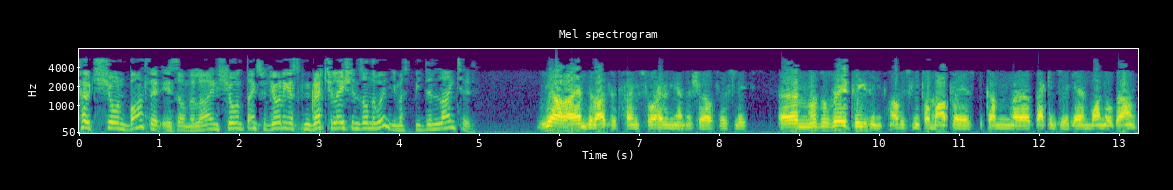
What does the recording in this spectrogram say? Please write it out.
coach Shaun Bartlett is on the line. Shaun, thanks for joining us. Congratulations on the win. You must be delighted. Yeah, I am delighted. Thanks for having me on the show, firstly. Um, it was very pleasing, obviously, for my players to come uh, back into the game 1-0 down.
